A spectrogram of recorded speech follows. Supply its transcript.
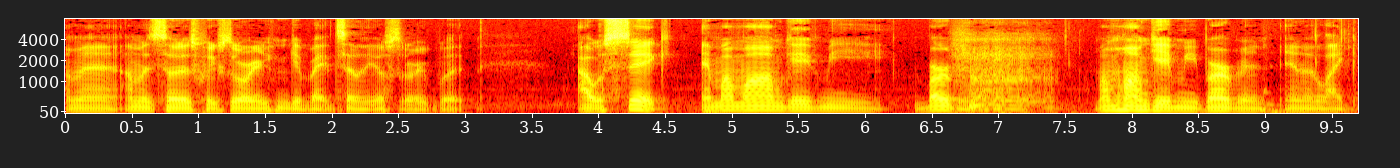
I mean, I'm gonna tell this quick story. You can get back to telling your story, but I was sick and my mom gave me bourbon. my mom gave me bourbon and uh, like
